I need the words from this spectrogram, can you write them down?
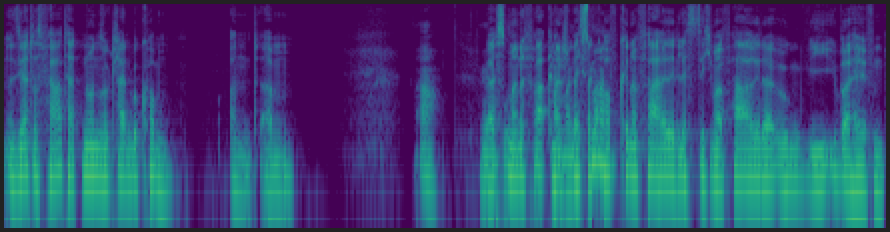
sie hat das Fahrrad halt nur so klein bekommen. Und ähm, Ah. Ja, weißt du, meine, Fa meine Schwester kauft keine Fahrräder, lässt sich immer Fahrräder irgendwie überhelfen.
